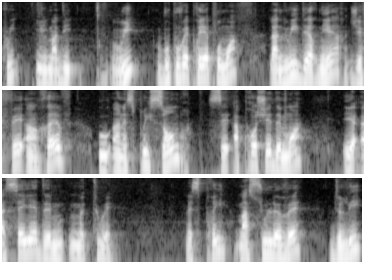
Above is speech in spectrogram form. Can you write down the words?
puis il m'a dit, oui, vous pouvez prier pour moi. La nuit dernière, j'ai fait un rêve un esprit sombre s'est approché de moi et a essayé de me tuer. L'esprit m'a soulevé du lit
